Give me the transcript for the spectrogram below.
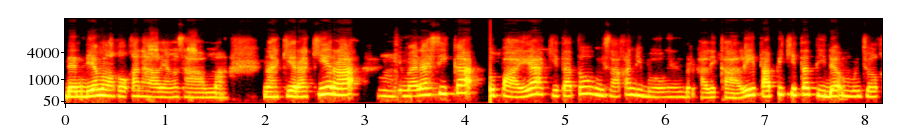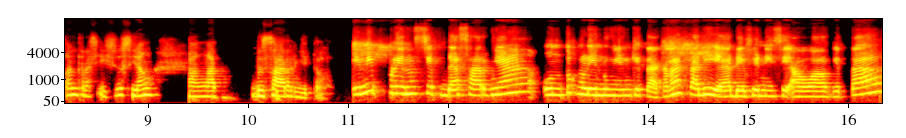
dan dia melakukan hal yang sama. Nah kira-kira hmm. gimana sih kak supaya kita tuh misalkan dibohongin berkali-kali tapi kita tidak memunculkan trust issues yang sangat besar gitu ini prinsip dasarnya untuk ngelindungin kita karena tadi ya definisi awal kita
